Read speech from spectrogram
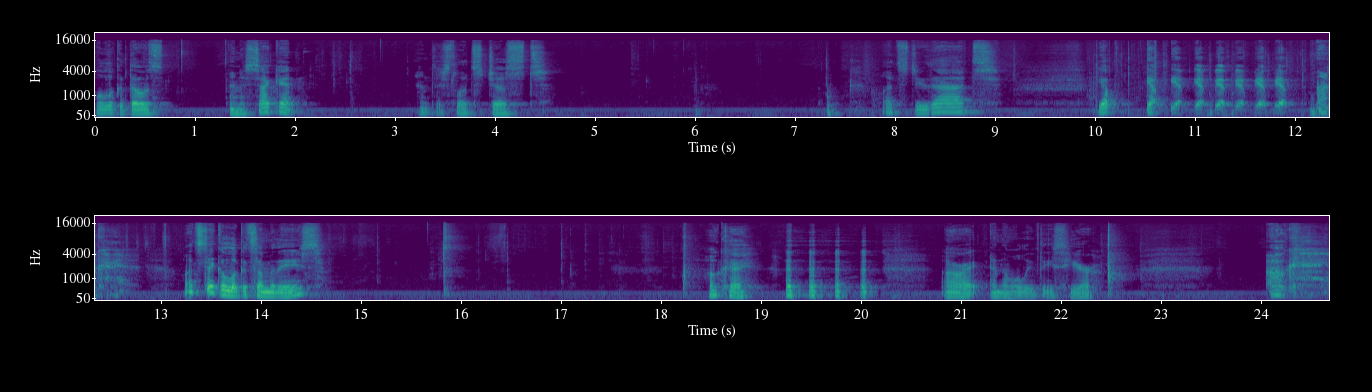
We'll look at those in a second. And just let's just, let's do that. Yep, yep, yep, yep, yep, yep, yep, yep. Okay, let's take a look at some of these. Okay. All right, and then we'll leave these here. Okay,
